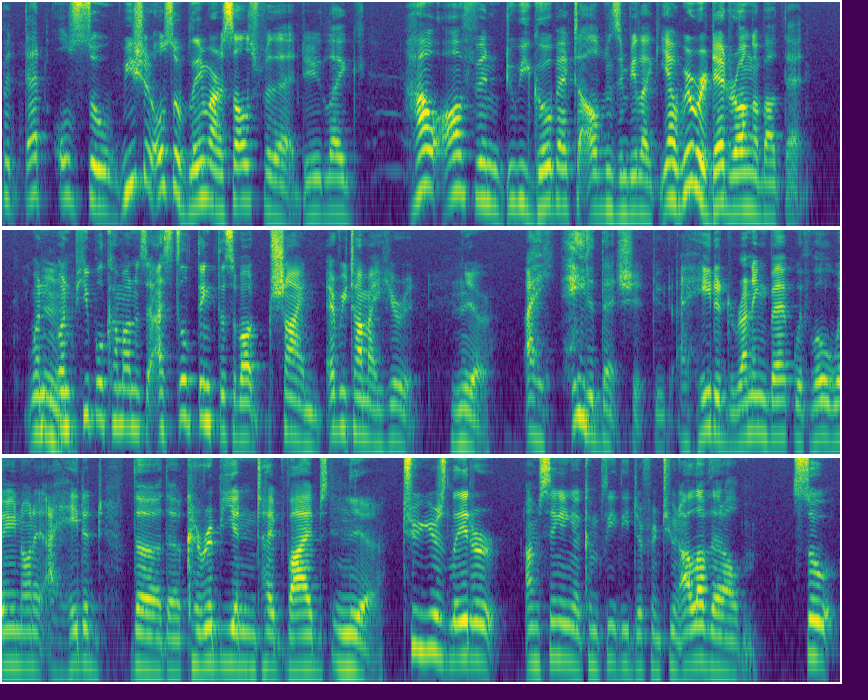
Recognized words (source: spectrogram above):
But that also, we should also blame ourselves for that, dude. Like, how often do we go back to albums and be like, yeah, we were dead wrong about that? When when Hmm. people come out and say, I still think this about Shine every time I hear it. Yeah. I hated that shit, dude. I hated running back with Lil Wayne on it. I hated the the Caribbean type vibes. Yeah. Two years later, I'm singing a completely different tune. I love that album. So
